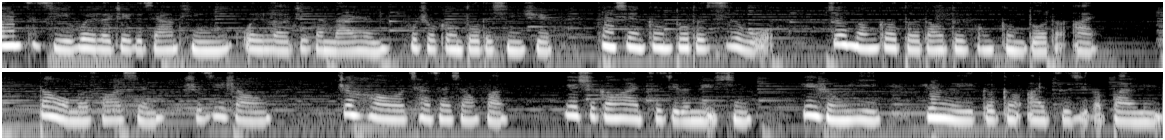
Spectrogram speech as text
当自己为了这个家庭，为了这个男人付出更多的心血，奉献更多的自我，就能够得到对方更多的爱。但我们发现，实际上。正好恰恰相反，越是更爱自己的女性，越容易拥有一个更爱自己的伴侣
